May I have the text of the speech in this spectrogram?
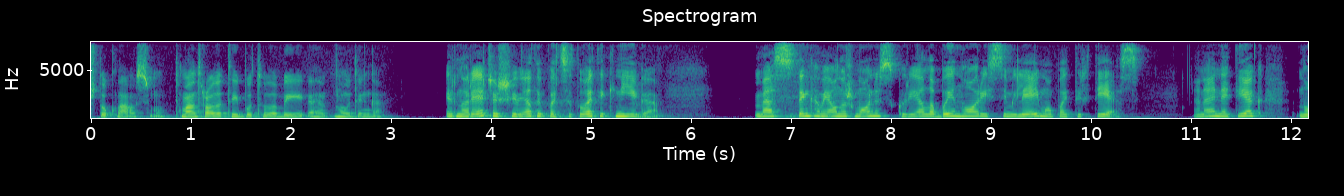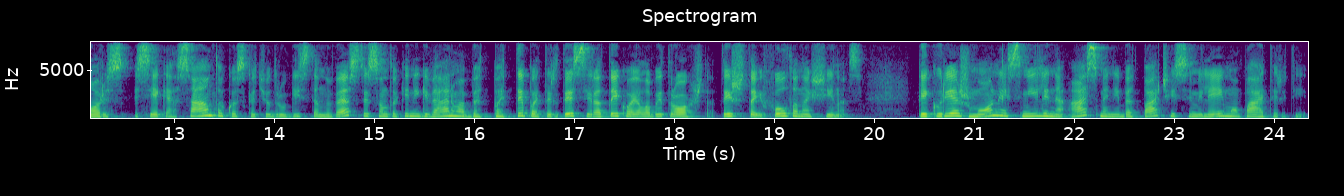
šitų klausimų. Tai man atrodo, tai būtų labai e, naudinga. Ir norėčiau šį vietą pacituoti knygą. Mes sutinkam jaunus žmonės, kurie labai nori įsimylėjimo patirties. Ne, ne tiek nori siekia santokos, kad jų draugystė nuvestų į santokinį gyvenimą, bet pati patirtis yra tai, ko jie labai trokšta. Tai štai, Fultonas Šynas. Kai kurie žmonės myli ne asmenį, bet pačią įsimylėjimo patirtį.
